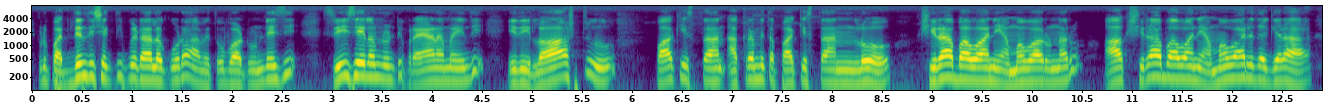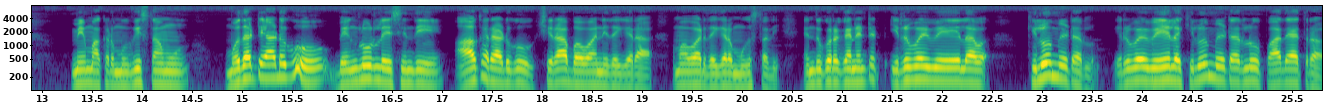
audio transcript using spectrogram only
ఇప్పుడు పద్దెనిమిది శక్తిపీఠాలకు కూడా ఆమెతో పాటు ఉండేసి శ్రీశైలం నుండి ప్రయాణమైంది. ఇది లాస్ట్ పాకిస్తాన్ ఆక్రమిత పాకిస్తాన్లో క్షీరాభవాని అమ్మవారు ఉన్నారు. ఆ క్షీరాభవాని అమ్మవారి దగ్గర మేము అక్కడ ముగిస్తాము. మొదటి అడుగు బెంగళూరులో వేసింది ఆఖరి అడుగు క్షీరాభవాని దగ్గర అమ్మవారి దగ్గర ముగుస్తుంది. ఎందుకొరకనంటే ఇరవై వేల కిలోమీటర్లు ఇరవై వేల కిలోమీటర్లు పాదయాత్ర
